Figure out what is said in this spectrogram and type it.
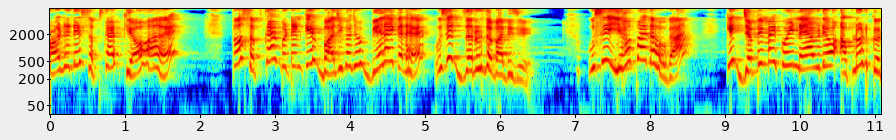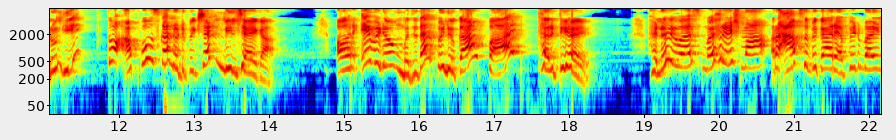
ऑलरेडी सब्सक्राइब किया हुआ है तो सब्सक्राइब बटन के बाजू का जो बेल आइकन है, उसे ज़रूर दबा दीजिए। उसे यह फ़ायदा होगा कि जब भी मैं कोई नया वीडियो अपलोड करूँगी तो आपको उसका नोटिफिकेशन मिल जाएगा। और ये वीडियो मज़ेदार पहलू का पार्ट थर्टी है। हेलो व्यूअर्स मैं रेशमा और आप सभी का रैपिड माइंड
